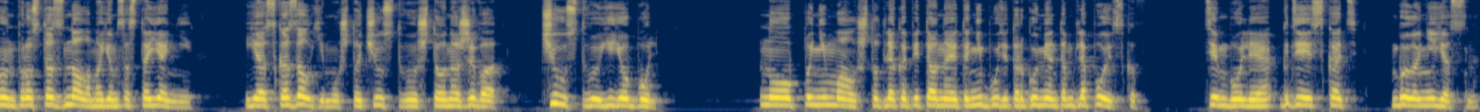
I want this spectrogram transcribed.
Он просто знал о моем состоянии. Я сказал ему, что чувствую, что она жива, чувствую ее боль. Но понимал, что для капитана это не будет аргументом для поисков. Тем более, где искать, было неясно.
